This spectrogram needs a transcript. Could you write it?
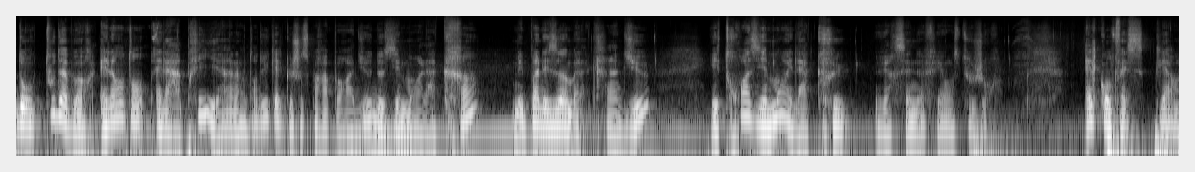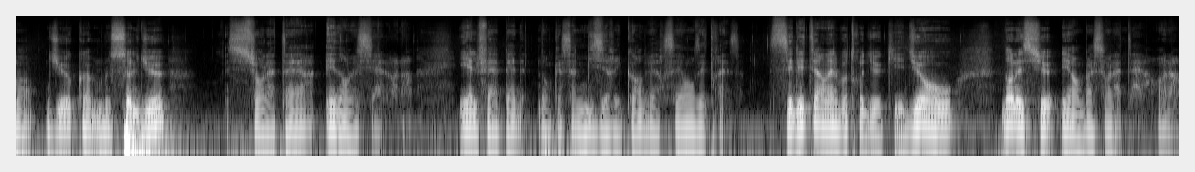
Donc tout d'abord, elle, a elle a appris, hein, elle a entendu quelque chose par rapport à Dieu. Deuxièmement, elle a craint, mais pas les hommes, elle a craint Dieu. Et troisièmement, elle a cru, versets 9 et 11 toujours elle confesse clairement Dieu comme le seul Dieu sur la terre et dans le ciel. Et elle fait appel donc à sa miséricorde, versets 11 et 13. C'est l'Éternel votre Dieu qui est Dieu en haut, dans les cieux et en bas sur la terre. Voilà.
